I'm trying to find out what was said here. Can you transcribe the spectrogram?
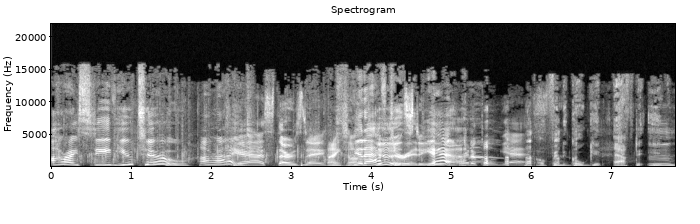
All right, Steve, you too. All right. Yeah, it's Thursday. Thanks. Get after Good, it. Steve. Yeah. Critical, yes. I'm finna go get after it Mhm.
